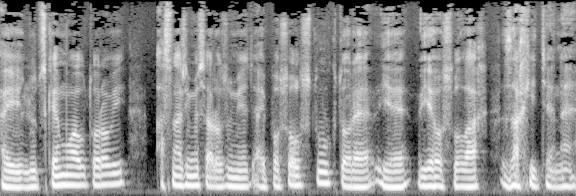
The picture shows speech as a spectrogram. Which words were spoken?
aj ľudskému autorovi a snažíme sa rozumieť aj posolstvu, ktoré je v jeho slovách zachytené.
